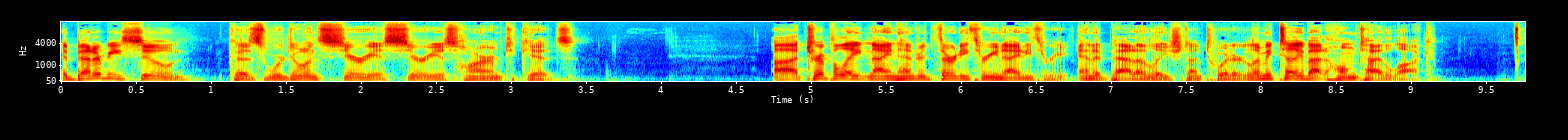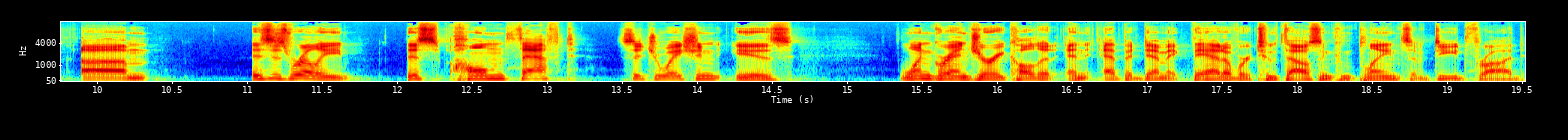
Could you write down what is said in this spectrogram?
It better be soon because we're doing serious, serious harm to kids. Uh, Triple eight nine hundred thirty three ninety three and at Pat Unleashed on Twitter. Let me tell you about home title lock. Um, this is really this home theft situation is one grand jury called it an epidemic. They had over two thousand complaints of deed fraud.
